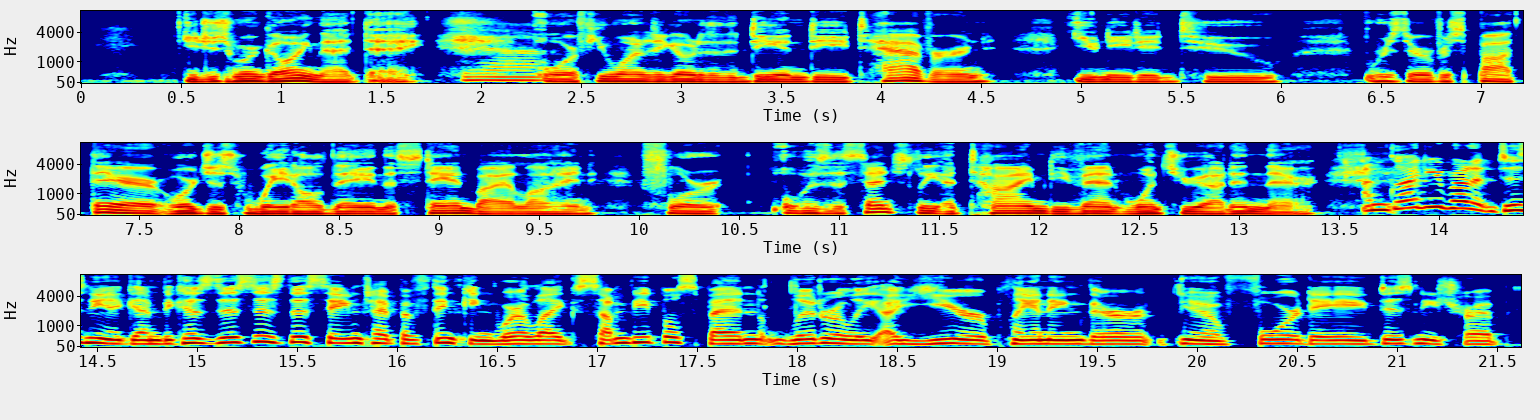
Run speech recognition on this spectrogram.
you just weren't going that day. Yeah. Or if you wanted to go to the D&D tavern, you needed to reserve a spot there or just wait all day in the standby line for what was essentially a timed event once you got in there. I'm glad you brought up Disney again because this is the same type of thinking where like some people spend literally a year planning their, you know, 4-day Disney trip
